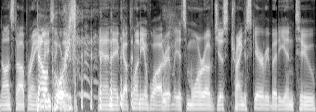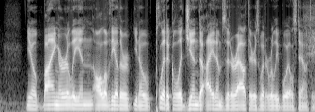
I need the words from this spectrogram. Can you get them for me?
Nonstop rain, Downpours. basically, and they've got plenty of water. It, it's more of just trying to scare everybody into, you know, buying early and all of the other, you know, political agenda items that are out there is what it really boils down to.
